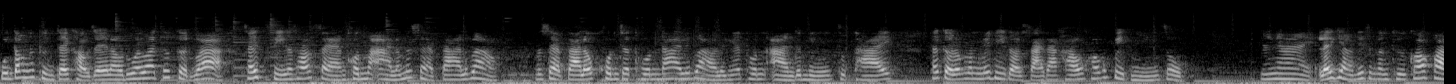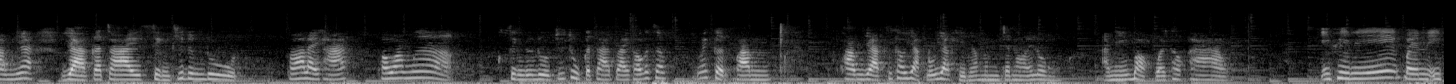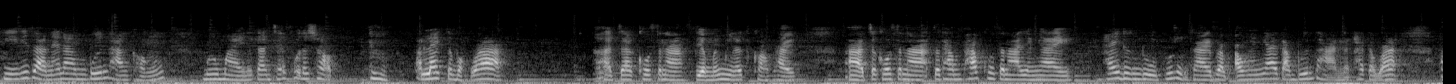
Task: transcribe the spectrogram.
คุณต้องนึกถึงใจเขาใจเราด้วยว่าถ้าเกิดว่าใช้สีสะท้อนแสงคนมาอ่านแล้วมันแสบตาหรือเปล่า มันแสบตาแล้วคนจะทนได้หรือเปล่าอะไรเงี้ยทนอ่านจนถึงสุดท้าย ถ้าเกิดว่ามันไม่ดีต่อสายตาเขาเขาก็ปิดหนีจบง่ายๆ และอย่างที่สำคัญคือข้อความเนี่ยอย่ากระจายสิ่งที่ดึงดูด เพราะอะไรคะ เพราะว่าเมื่อสิ่งดึงดูดที่ถูกกระจายไปเขาก็จะไม่เกิดความความอยากที่เขาอยากรู้อยากเห็นมันจะน้อยลง อันนี้บอกไว้คร่าวๆ EP นี้เป็น EP ที่จะแนะนำพื้นฐานของมือใหม่ในการใช้ Photoshop ตอนแรกจะบอกว่า อาจจะโฆษณาเสียงไม่มีแล้วขออภัย อาจจะโฆษณาจะทำภาพโฆษณายังไง ให้ดึงดูดผู้สนใจแบบเอาง่ายๆตามพื้นฐานนะคะ แต่ว่า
